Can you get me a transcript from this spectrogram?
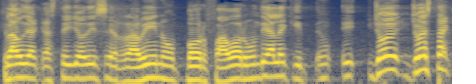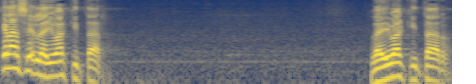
Claudia Castillo dice, Rabino, por favor, un día le quité, yo, yo esta clase la iba a quitar. La iba a quitar.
